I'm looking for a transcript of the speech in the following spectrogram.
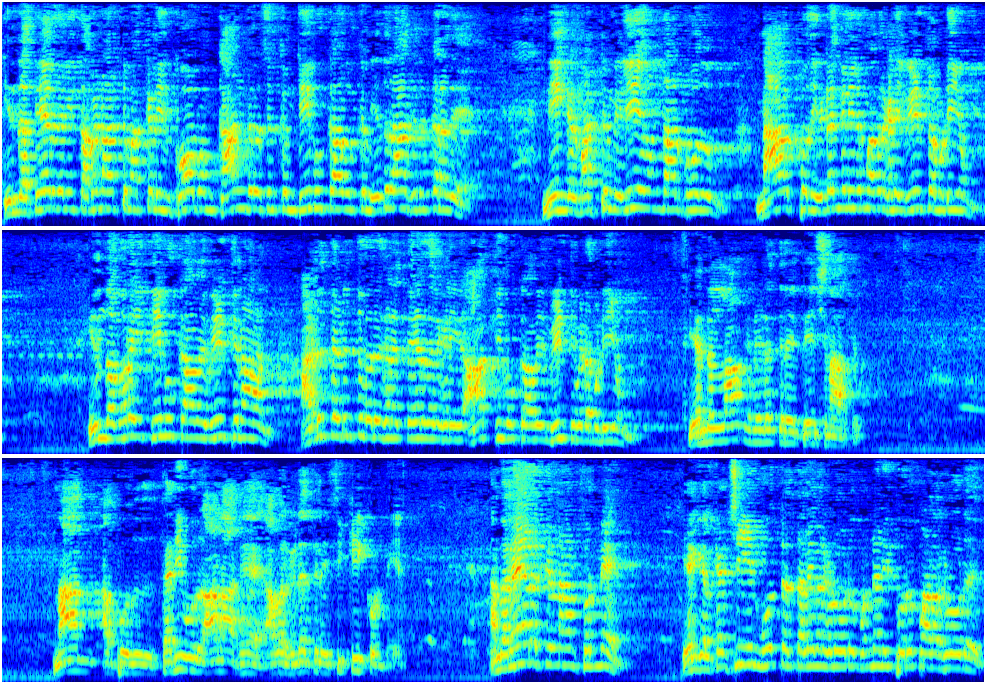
இந்த தேர்தலில் தமிழ்நாட்டு மக்களின் கோபம் காங்கிரசுக்கும் திமுகவுக்கும் எதிராக இருக்கிறது. நீங்கள் மட்டும் வெளியே வந்தால் போதும். நாற்பது இடங்களிலும் அவர்களை வீழ்த்த முடியும். இந்த முறை திமுகவை வீழ்த்தினால் அடுத்தடுத்து வருகிற தேர்தல்களில் அதிமுகவை வீழ்த்திவிட முடியும் என்றெல்லாம் என்னிடத்திலே பேசினார்கள். நான் அப்போது தனி ஒரு ஆளாக அவர்களிடத்திலே சிக்கிக் கொண்டேன். அந்த நேரத்தில் நான் சொன்னேன் எங்கள் கட்சியின் மூத்த தலைவர்களோடு முன்னணி பொறுப்பாளர்களோடு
